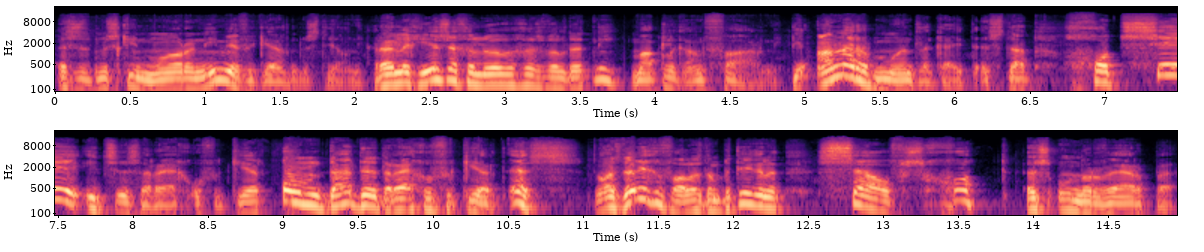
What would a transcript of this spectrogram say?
is dit miskien môre nie meer verkeerd om te steel nie. Religieuse gelowiges wil dit nie maklik aanvaar nie. Die ander moontlikheid is dat God sê iets is reg of verkeerd omdat dit reg of verkeerd is. Nou as dit die geval is, dan beteken dit selfs God is onderwerpe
